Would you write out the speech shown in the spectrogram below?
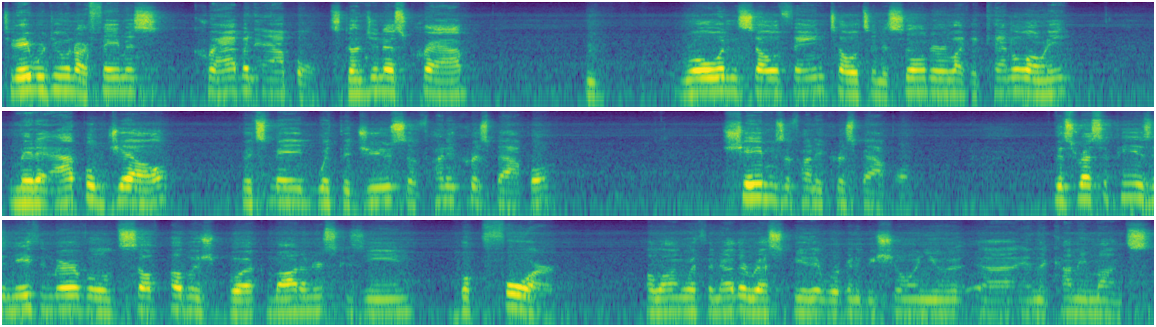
Today we're doing our famous crab and apple. It's Dungeness crab. We roll it in cellophane until it's in a cylinder like a cannelloni. We made an apple gel that's made with the juice of Honeycrisp apple, shavings of Honeycrisp apple. This recipe is in Nathan Myhrvold's self-published book, Modernist Cuisine, Book 4, along with another recipe that we're going to be showing you uh, in the coming months.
